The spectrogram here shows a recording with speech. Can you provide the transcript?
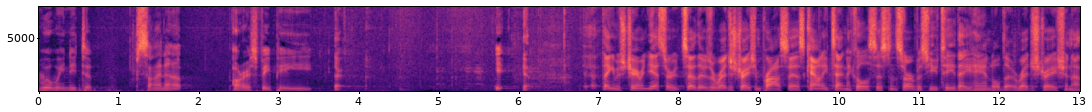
Will we need to sign up, RSVP? Thank you, Mr. Chairman. Yes, sir. So there's a registration process. County Technical Assistance Service, UT, they handle the registration. I-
